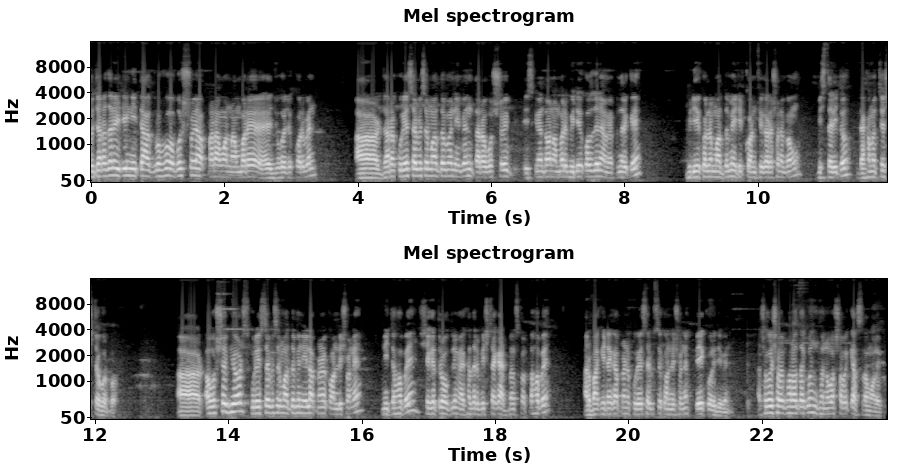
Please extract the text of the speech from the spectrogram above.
তো যারা যারা এটি নিতে আগ্রহ, অবশ্যই আপনারা আমার নাম্বারে যোগাযোগ করবেন। আর যারা কুরিয়ার সার্ভিসের মাধ্যমে নেবেন, তারা অবশ্যই স্ক্রিনে দেওয়া নাম্বারে ভিডিও কল দিলে আমি আপনাদেরকে ভিডিও কলের মাধ্যমে এটির কনফিগারেশন এবং বিস্তারিত দেখানোর চেষ্টা করব। আর অবশ্যই ভিউয়ার্স কুরিয়ার সার্ভিসের মাধ্যমে নিলে আপনারা কন্ডিশনে নিতে হবে। সেক্ষেত্রে অগ্রিম এক হাজার বিশ টাকা অ্যাডভান্স করতে হবে। আর বাকি টাকা আপনারা কুরিয়ার সার্ভিসের কন্ডিশনে পে করে দিবেন। আশা করি সবাই ভালো থাকবেন। ধন্যবাদ সবাইকে। আসসালামু আলাইকুম।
